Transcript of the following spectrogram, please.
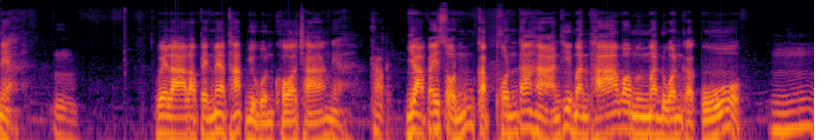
เนี่ย อืม เวลาเราเป็นแม่ทัพอยู่บนคอช้างเนี่ยครับ อย่าไปสนกับพลทหารที่มันท้าว่ามึงมาดวลกับกูอืม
